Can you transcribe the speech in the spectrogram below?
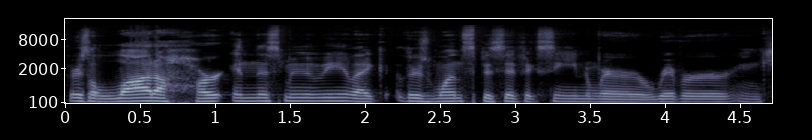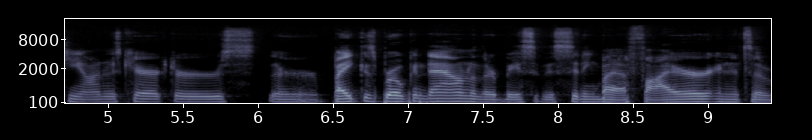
There's a lot of heart in this movie. Like, there's one specific scene where River and Keanu's characters, their bike is broken down, and they're basically sitting by a fire, and it's a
